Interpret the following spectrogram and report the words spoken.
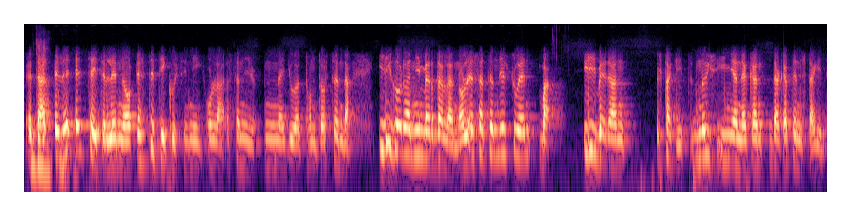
Eta ez, ez zaite leheno, ez dut ikusinik, hola, zen nahi joa tontortzen da. Irigoran imerdala, nola esaten dizuen, ba, hilberan, ez dakit, noiz inanekan dakaten ez dakit.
